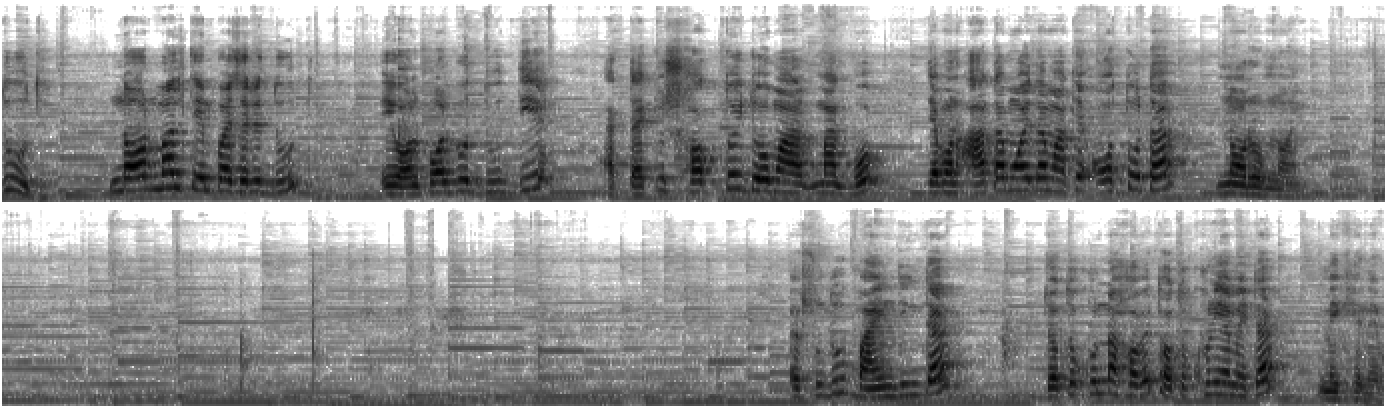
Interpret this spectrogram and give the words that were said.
দুধ নর্মাল টেম্পারেচারের দুধ। এই অল্প অল্প দুধ দিয়ে একটা একটু শক্তই ডো মাখবো। যেমন আটা ময়দা মাখে অতটা নরম নয়। শুধু বাইন্ডিংটা যতক্ষণ না হবে ততক্ষণই আমি এটা মেখে নেব।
